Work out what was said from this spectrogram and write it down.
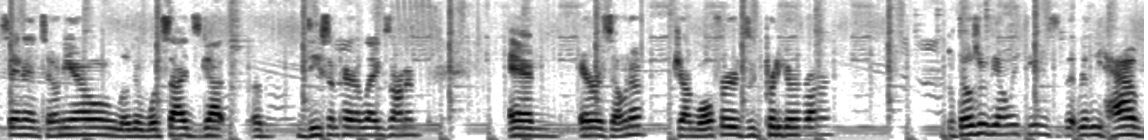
San Antonio. Logan Woodside's got a decent pair of legs on him, and Arizona. John Wolford's a pretty good runner. But those are the only teams that really have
